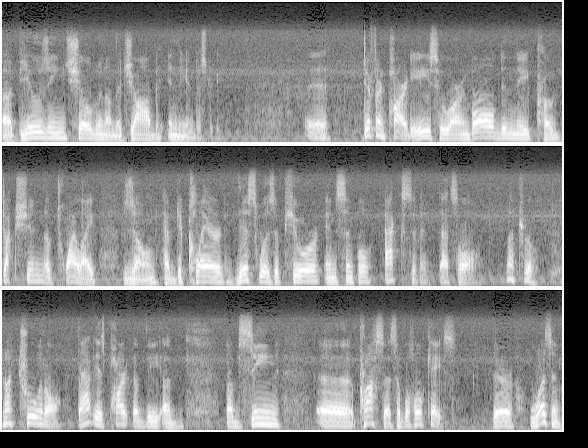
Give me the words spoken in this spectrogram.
abusing children on the job in the industry. Uh, different parties who are involved in the production of Twilight Zone have declared this was a pure and simple accident. That's all. Not true. Not true at all. That is part of the obscene uh, process of the whole case. There wasn't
